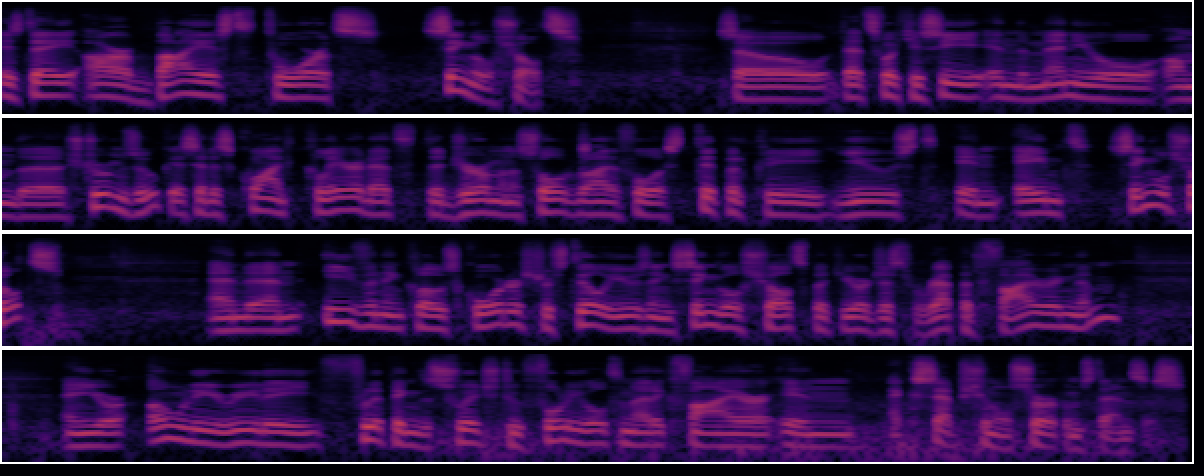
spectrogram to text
is they are biased towards single shots. So that's what you see in the manual on the Sturmzug, is it is quite clear that the German assault rifle is typically used in aimed single shots. And then even in close quarters, you're still using single shots, but you're just rapid firing them. And you're only really flipping the switch to fully automatic fire in exceptional circumstances.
